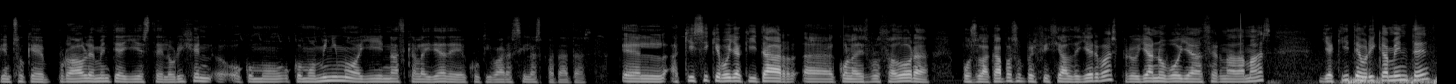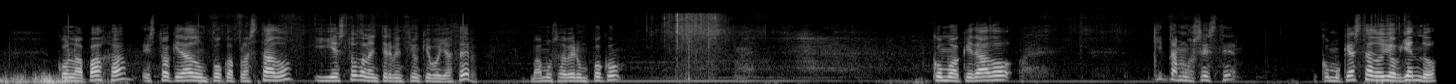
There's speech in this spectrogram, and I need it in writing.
pienso que probablemente allí esté el origen, o como, como mínimo allí nazca la idea de cultivar así las patatas. El, aquí sí que voy a quitar uh, con la desbrozadora pues la capa superficial de hierbas, pero ya no voy a hacer nada más. Y aquí teóricamente, con la paja, esto ha quedado un poco aplastado y es toda la intervención que voy a hacer. Vamos a ver un poco cómo ha quedado. Quitamos este. Como que ha estado lloviendo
